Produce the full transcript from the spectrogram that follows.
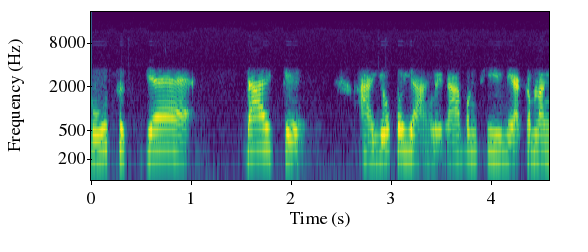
รู้สึกแย่ได้เก่งอ่ายกตัวอย่างเลยนะ บางทีเนี่ยกำลัง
